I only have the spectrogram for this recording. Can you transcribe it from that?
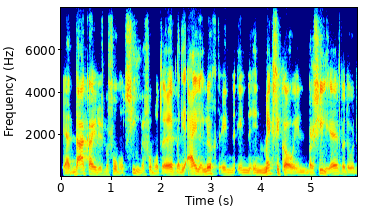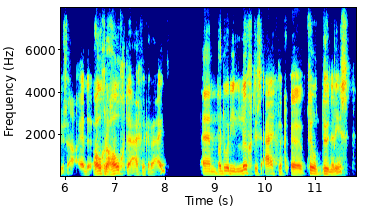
Ja, daar kan je dus bijvoorbeeld zien, bijvoorbeeld eh, bij die ijle lucht in, in, in Mexico, in Brazilië, waardoor dus eh, de hogere hoogte eigenlijk rijdt. En waardoor die lucht dus eigenlijk uh, veel dunner is.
